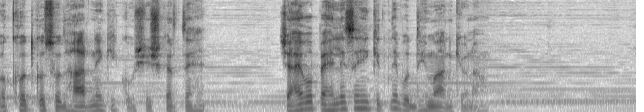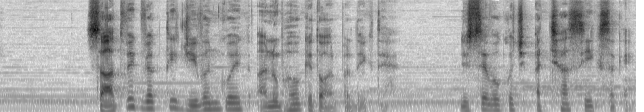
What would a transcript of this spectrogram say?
वो खुद को सुधारने की कोशिश करते हैं। चाहे वो पहले से ही कितने बुद्धिमान क्यों ना हो। सात्विक व्यक्ति जीवन को एक अनुभव के तौर पर देखते हैं, जिससे वो कुछ अच्छा सीख सकें,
